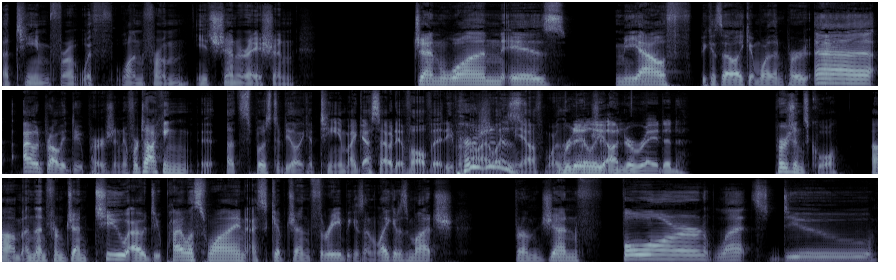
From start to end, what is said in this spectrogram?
a team from with one from each generation. Gen one is Meowth because I like it more than Persian. Uh, I would probably do Persian if we're talking. uh, It's supposed to be like a team. I guess I would evolve it, even though I like Meowth more than really Persian. underrated. Persian's cool. Um, and then from Gen 2, I would do Piloswine. I skipped Gen 3 because I don't like it as much. From Gen 4, let's do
